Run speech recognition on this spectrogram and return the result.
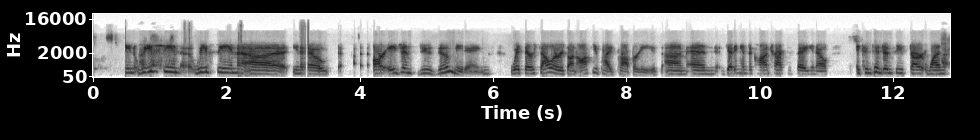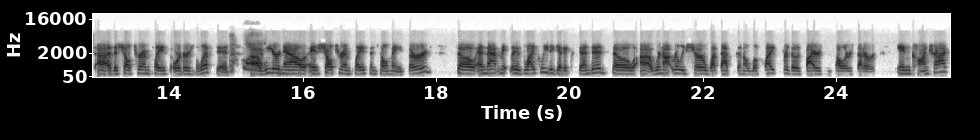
I mean, we've seen we've seen uh, you know our agents do Zoom meetings with their sellers on occupied properties um, and getting into contract to say, you know, a contingency start once uh, the shelter in place orders lifted. Uh, we are now in shelter in place until May 3rd. So, and that is likely to get extended. So, uh, we're not really sure what that's going to look like for those buyers and sellers that are in contract.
